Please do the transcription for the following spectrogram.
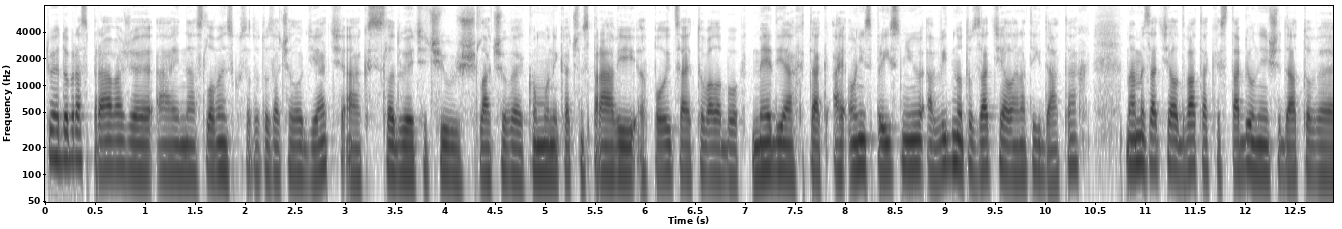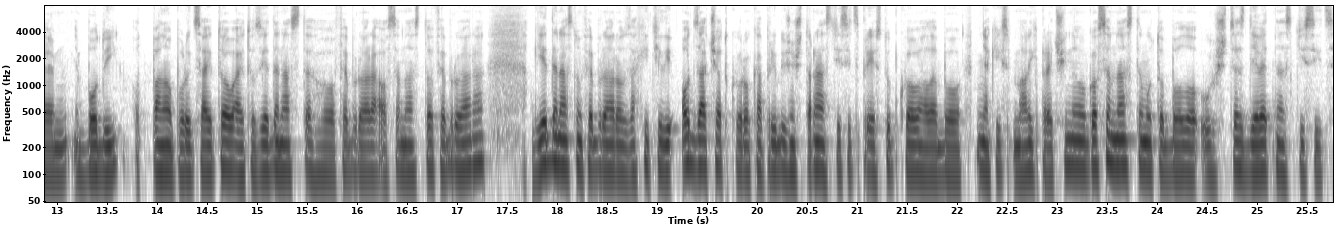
Tu je dobrá správa, že aj na Slovensku sa toto začalo diať. Ak sledujete či už tlačové komunikačné správy policajtov alebo v médiách, tak aj oni sprísňujú a vidno to zatiaľ aj na tých dátach. Máme zatiaľ dva také stabilnejšie dátové body od pánov policajtov, aj to z 11. februára a 18. februára. K 11. februáru zachytili od začiatku roka približne 14 tisíc priestupkov alebo nejakých malých prečinov. K 18. to bolo už cez 19 tisíc.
